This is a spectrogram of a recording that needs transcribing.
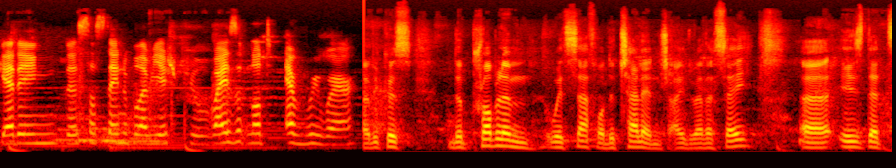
getting the sustainable aviation fuel? Why is it not everywhere? Uh, because the problem with SAF, or the challenge, I'd rather say, uh, is that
